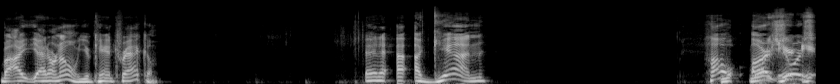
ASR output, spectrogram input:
But I, I don't know. You can't track them. And uh, again, how More- our here- here-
